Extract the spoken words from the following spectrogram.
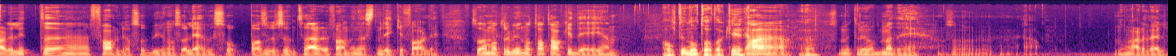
er det litt uh, farlig også å begynne å leve såpass usunt. Så er det faen meg nesten like farlig. Så da måtte du begynne å ta tak i det igjen. Alltid noe å ta tak i. Ja, ja, Ja. Så begynte du å jobbe med det. Så, ja. Nå er det vel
